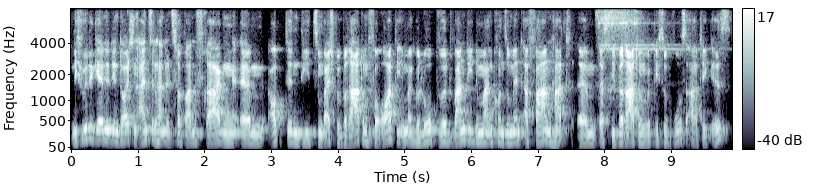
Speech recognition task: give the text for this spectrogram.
Und ich würde gerne den Deutschen Einzelhandelsverband fragen, ähm, ob denn die zum Beispiel Beratung vor Ort, die immer gelobt wird, wann die denn mal ein Konsument erfahren hat, ähm, dass die Beratung wirklich so großartig ist.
